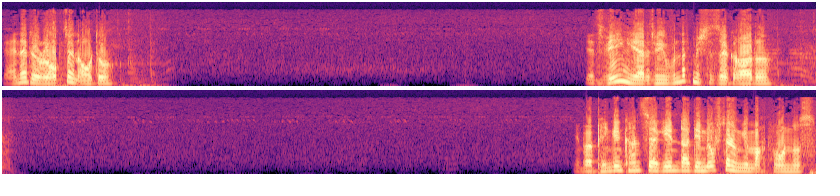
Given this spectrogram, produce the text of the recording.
Wer ändert überhaupt sein Auto? Deswegen, ja, deswegen wundert mich das ja gerade. Ja, bei Pinkeln kannst du ja gehen, nachdem die Aufstellung gemacht worden ist.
